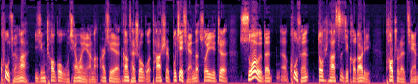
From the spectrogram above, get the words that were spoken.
库存啊，已经超过五千万元了。而且刚才说过，他是不借钱的，所以这所有的呃库存都是他自己口袋里掏出来的钱。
